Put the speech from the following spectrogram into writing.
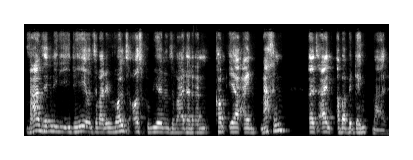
wahnsinnige Idee und so weiter, wir wollen es ausprobieren und so weiter, dann kommt eher ein Machen als ein, aber bedenkt mal.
